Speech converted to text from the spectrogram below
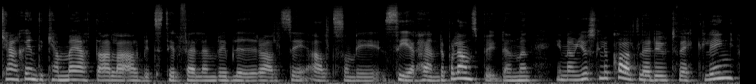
kanske inte kan mäta alla arbetstillfällen vi blir och allt, allt som vi ser händer på landsbygden. Men inom just lokalt ledd utveckling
